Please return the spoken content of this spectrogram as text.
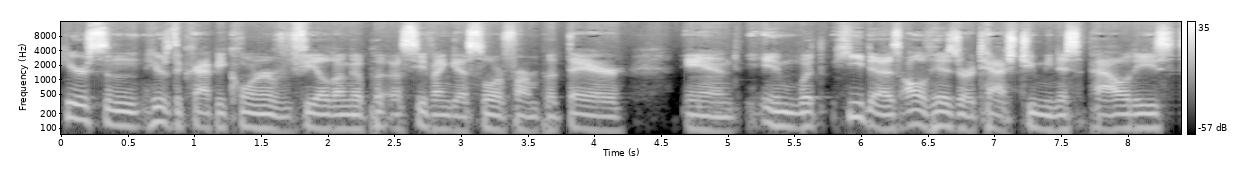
here's some, here's the crappy corner of a field. I'm going to put, let's see if I can get a solar farm put there. And in what he does, all of his are attached to municipalities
